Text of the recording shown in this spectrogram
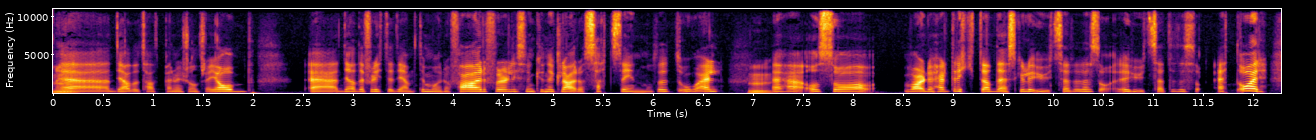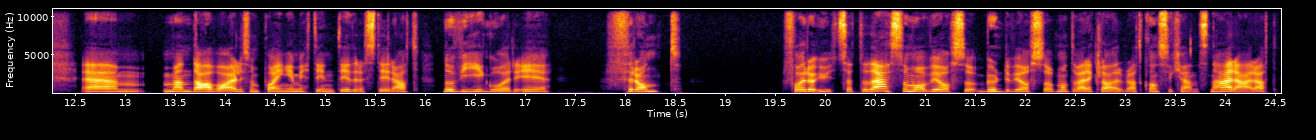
Mm. Eh, de hadde tatt permisjon fra jobb. Eh, de hadde flyttet hjem til mor og far for å liksom kunne klare å satse inn mot et OL. Mm. Eh, og så var det helt riktig at det skulle utsettes, utsettes ett år. Um, men da var liksom poenget mitt inn til idrettsstyret at når vi går i front for å utsette det, så må vi også, burde vi også være klar over at konsekvensen her er at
